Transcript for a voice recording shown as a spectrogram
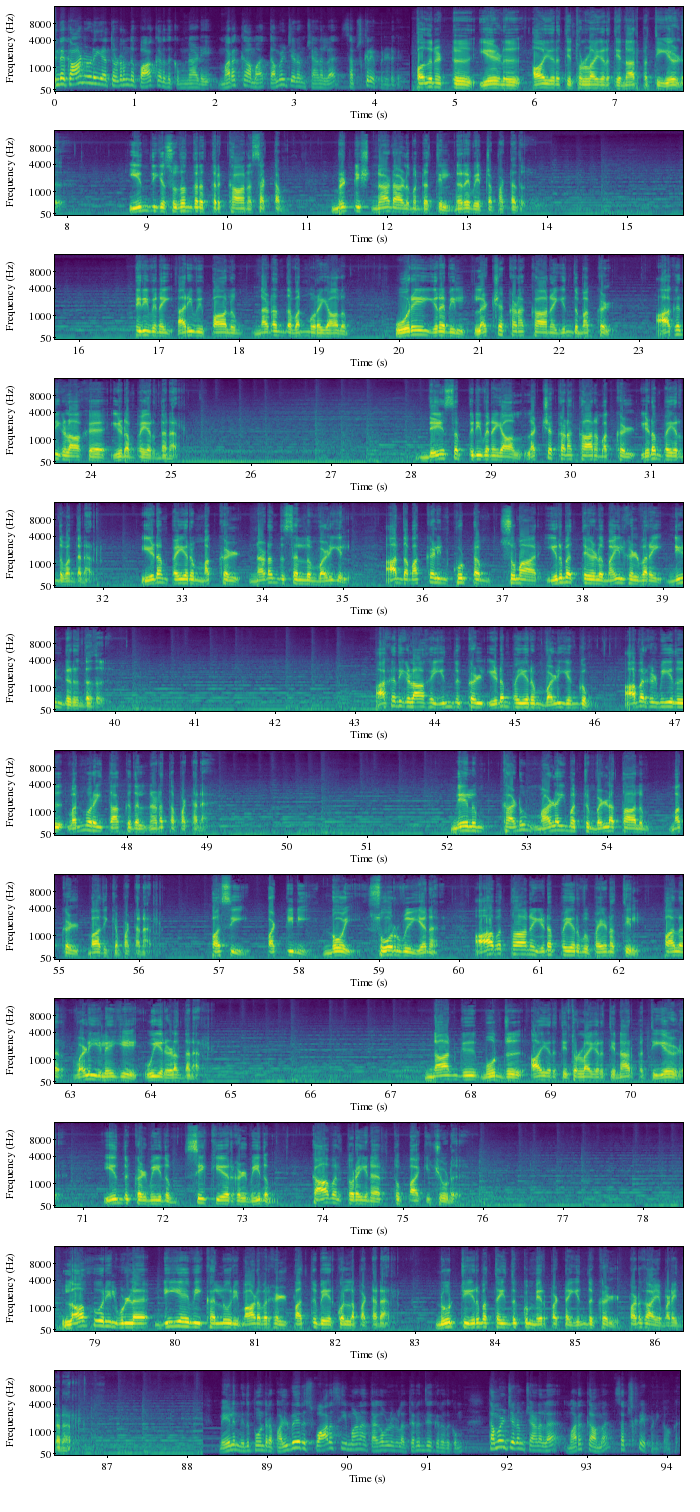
இந்த காணொளியை தொடர்ந்து பார்க்கறதுக்கு முன்னாடி மறக்காம தமிழ் ஜனம் சேனலை சப்ஸ்கிரைப் பண்ணிடுங்க. பதினெட்டு ஏழு ஆயிரத்தி தொள்ளாயிரத்தி நாற்பத்தி ஏழு. இந்திய சுதந்திரத்திற்கான சட்டம் பிரிட்டிஷ் நாடாளுமன்றத்தில் நிறைவேற்றப்பட்டது. பிரிவினை அறிவிப்பாலும் நடந்த வன்முறையாலும் ஒரே இரவில் லட்சக்கணக்கான இந்து மக்கள் அகதிகளாக இடம்பெயர்ந்தனர். தேச பிரிவினையால் லட்சக்கணக்கான மக்கள் இடம்பெயர்ந்து வந்தனர். இடம்பெயரும் மக்கள் நடந்து செல்லும் வழியில் அந்த மக்களின் கூட்டம் சுமார் இருபத்தேழு மைல்கள் வரை நீண்டிருந்தது. அகதிகளாக இந்துக்கள் இடம்பெயரும் வழியெங்கும் அவர்கள் மீது வன்முறை தாக்குதல் நடத்தப்பட்டன. மேலும் கடும் மழை மற்றும் வெள்ளத்தாலும் மக்கள் பாதிக்கப்பட்டனர். பசி பட்டினி நோய் சோர்வு என ஆபத்தான இடப்பெயர்வு பயணத்தில் பலர் வழியிலேயே உயிரிழந்தனர். நான்கு மூன்று ஆயிரத்தி தொள்ளாயிரத்தி நாற்பத்தி ஏழு. இந்துக்கள் மீதும் சீக்கியர்கள் மீதும் காவல்துறையினர் துப்பாக்கிச் சூடு. லாகூரில் உள்ள டிஏவி கல்லூரி மாணவர்கள் பத்து பேர் கொல்லப்பட்டனர். நூற்றி இருபத்தைந்துக்கும் மேற்பட்ட இந்துக்கள் படுகாயமடைந்தனர். மேலும் இது போன்ற பல்வேறு சுவாரஸ்யமான தகவல்களை தெரிஞ்சுக்கிறதுக்கும் தமிழ் ஜனம் சேனலை மறக்காம சப்ஸ்கிரைப் பண்ணிக்கோங்க.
